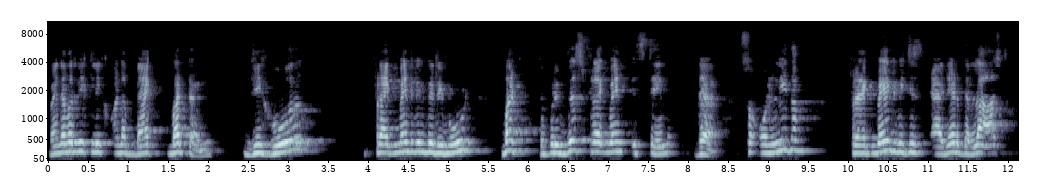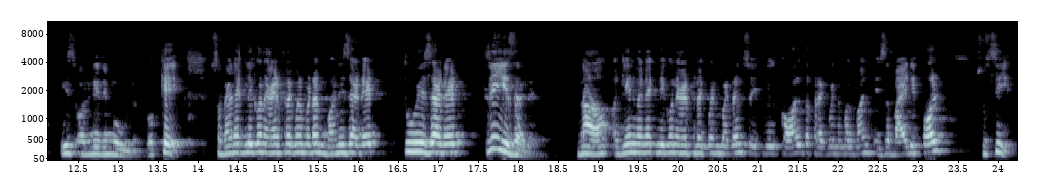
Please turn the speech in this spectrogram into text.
whenever we click on a back button the whole fragment will be removed but the previous fragment is still there. So only the fragment which is added the last is only removed. Okay. So when i click on add fragment button one is added two is added three is added. Now again when i click on add fragment button so it will call the fragment number one is a by default. So see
